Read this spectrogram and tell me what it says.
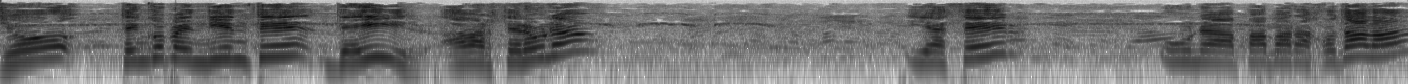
Yo tengo pendiente de ir a Barcelona y hacer una paparajotada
